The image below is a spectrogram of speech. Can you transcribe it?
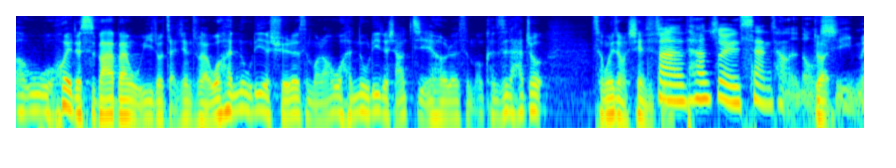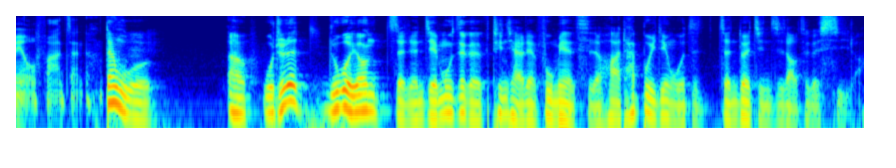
呃我会的十八般武艺都展现出来。我很努力的学了什么，然后我很努力的想要结合了什么，可是他就成为一种陷阱。反而他最擅长的东西没有发展。但我呃，我觉得如果用整人节目这个听起来有点负面的词的话，它不一定我只针对金指导这个戏啦。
